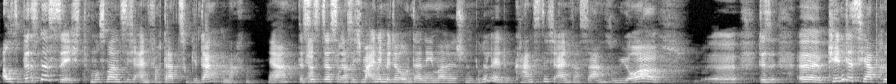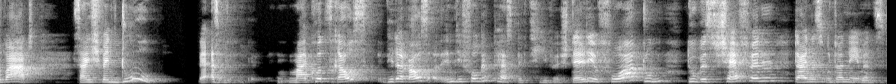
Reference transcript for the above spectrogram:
aus Business-Sicht muss man sich einfach dazu Gedanken machen. Ja, das ja. ist das, was ich meine mit der unternehmerischen Brille. Du kannst nicht einfach sagen, so ja, äh, das äh, Kind ist ja privat. Sag ich, wenn du, also mal kurz raus, wieder raus in die Vogelperspektive. Stell dir vor, du, du bist Chefin deines Unternehmens.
